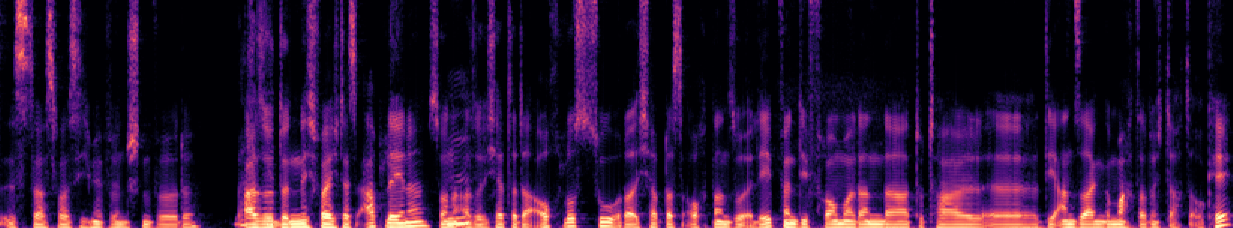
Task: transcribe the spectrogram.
ist das, was ich mir wünschen würde. Was also denn? nicht, weil ich das ablehne, sondern mhm. also ich hätte da auch Lust zu oder ich habe das auch dann so erlebt, wenn die Frau mal dann da total äh, die Ansagen gemacht hat und ich dachte, okay,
